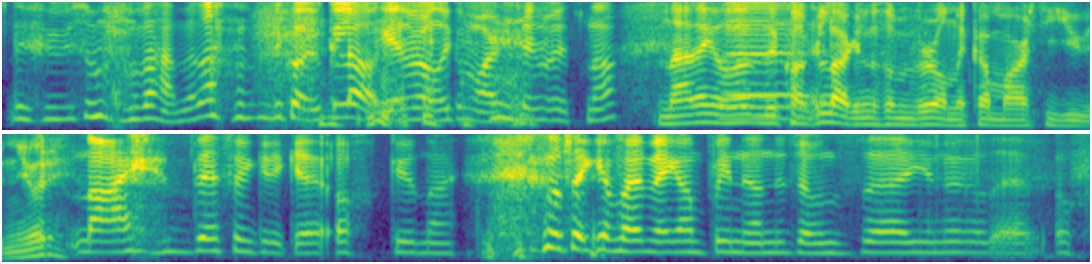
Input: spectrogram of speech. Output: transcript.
det er hun som må være med, da. Du kan jo ikke lage en Veronica Mars-film uten henne. Nei, Så- Du kan ikke lage en som Veronica Mars junior. Nei, det funker ikke. Åh, gud, nei. Nå tenker jeg bare med en gang på Indiana Jones eh, junior. Og det, oh.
